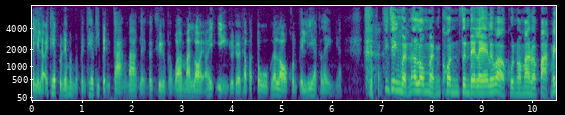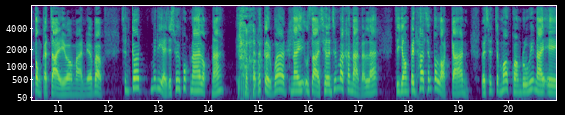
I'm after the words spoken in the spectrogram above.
ติแล้วไอ้เทพตัวนี้มันเหมือนเป็นเทพที่เป็นกลางมากเลยก็คือ แบบว่ามาลอยอ้อยอิงอยู่แถวประตูเพื่อรอคนไปเรียกอะไรอย่างเงี้ยจริง ๆ เหมือนอารมณ์เหมือนคนซึนเดเลหรือเปล่าคุณประมาณแบบปากไม่ตรงกระใจประมาณเนี้ยแบบ ฉันก็ไม่ได้อยากจะช่วยพวกนายหรอกนะแต่ถ้าเกิดว่านายอุตส่าห์เชิญฉันมาขนาดนั้นแล้วจะยอมเป็นทาสฉันตลอดการ และฉันจะมอบความรู้ให้นายเอง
